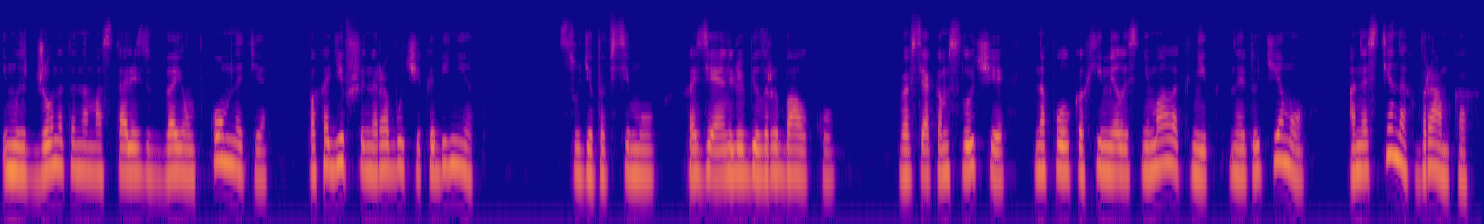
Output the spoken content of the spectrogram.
и мы с Джонатаном остались вдвоем в комнате, походившей на рабочий кабинет – Судя по всему, хозяин любил рыбалку. Во всяком случае, на полках имелось немало книг на эту тему, а на стенах в рамках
